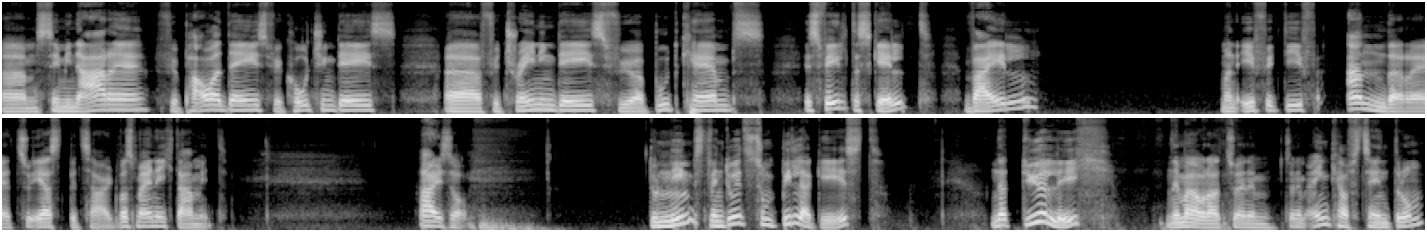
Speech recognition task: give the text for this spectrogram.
ähm, Seminare, für Power Days, für Coaching Days, äh, für Training Days, für Bootcamps. Es fehlt das Geld, weil man effektiv andere zuerst bezahlt. Was meine ich damit? Also, du nimmst, wenn du jetzt zum Biller gehst, natürlich, nehmen wir, oder zu einem, zu einem Einkaufszentrum,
